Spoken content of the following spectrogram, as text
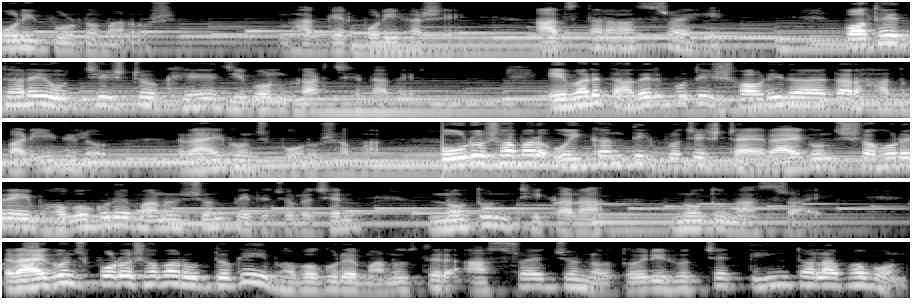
পরিপূর্ণ মানুষ। ভাগ্যের পরিহাসে আজ তারা আশ্রয়হীন। পথের ধারে উচ্ছিষ্ট খেয়ে জীবন কাটছে তাদের। এবারে তাদের প্রতি সহৃদয়তার হাত বাড়িয়ে দিল রায়গঞ্জ পৌরসভা। পৌরসভার ঐকান্তিক প্রচেষ্টায় রায়গঞ্জ শহরের এই ভবঘুরে মানুষজন পেতে চলেছেন নতুন ঠিকানা, নতুন আশ্রয়। রায়গঞ্জ পৌরসভার উদ্যোগে এই ভবঘুরে মানুষদের আশ্রয়ের জন্য তৈরি হচ্ছে তিনতলা ভবন।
